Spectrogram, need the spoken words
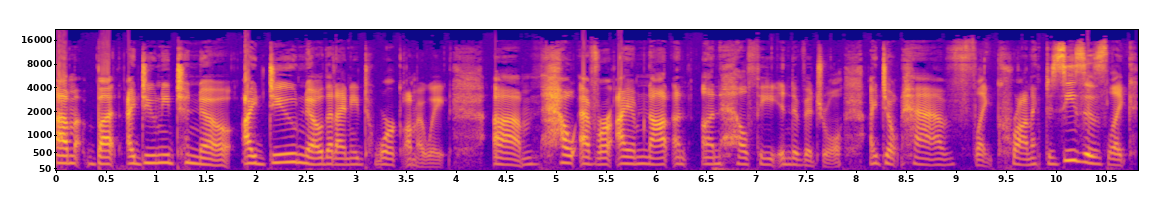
Um, but I do need to know. I do know that I need to work on my weight. Um, however, I am not an unhealthy individual. I don't have like chronic diseases like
